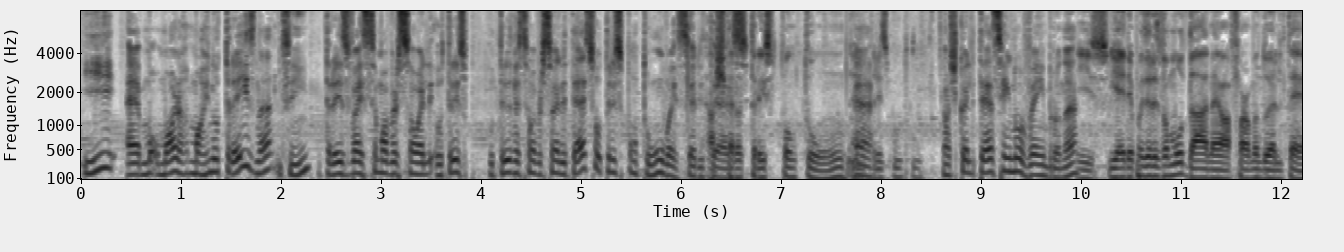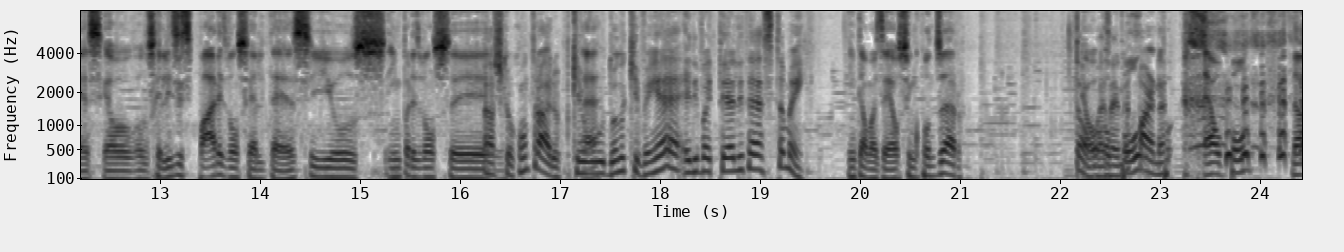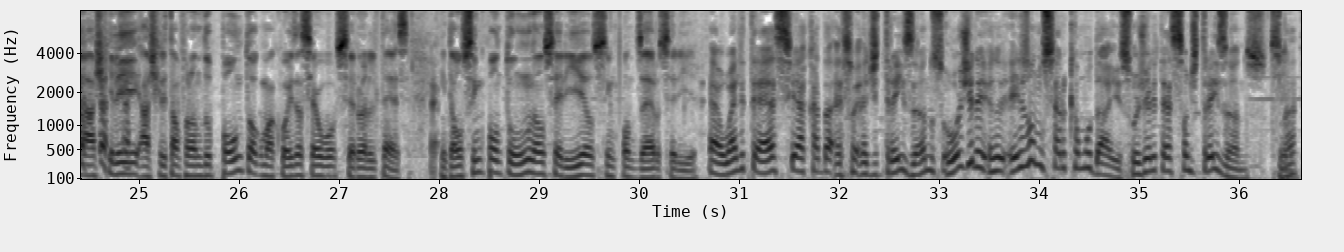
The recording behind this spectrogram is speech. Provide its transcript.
E é, mo- morre, morre no 3, né? Sim. O 3 vai ser uma versão L, o 3, o 3 vai ser uma versão LTS ou o 3.1 vai ser LTS? Acho que era 3.1. É, É. 3.1. Acho que o LTS é em novembro, né? Isso. E aí depois eles vão mudar, né, a forma do LTS. É, Os releases pares vão ser LTS e os ímpares vão ser... Acho que é o contrário, porque É? o do ano que vem é, ele vai ter LTS também. Então, mas é o 5.0. Então, é o- mas o ainda ponto- é par, né? É o ponto. Não, acho que ele acho que ele tava falando do ponto alguma coisa ser o, ser o LTS. É. Então o 5.1 não seria, o 5.0 seria. É, o LTS é, a cada, é é de 3 anos. Hoje ele- eles anunciaram que ia mudar isso. Hoje o LTS são de 3 anos, Sim. né?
